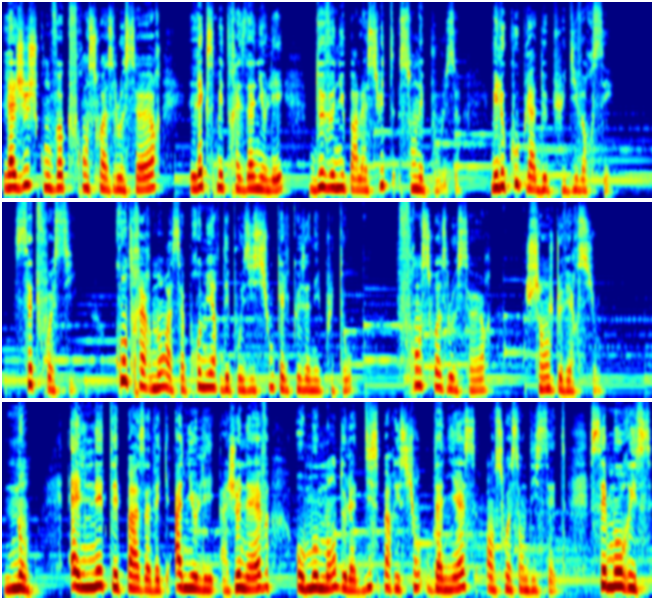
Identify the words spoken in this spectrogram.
la juge convoque Françoise Losseur, l'ex-maîtresse d'Agnelet, devenue par la suite son épouse mais le couple a depuis divorcé. Cette fois-ci, contrairement à sa première déposition quelques années plus tôt, Françoise Le Sœur change de version. Non, elle n'était pas avec Agnelet à Genève au moment de la disparition d'Agnès en 77. C'est Maurice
